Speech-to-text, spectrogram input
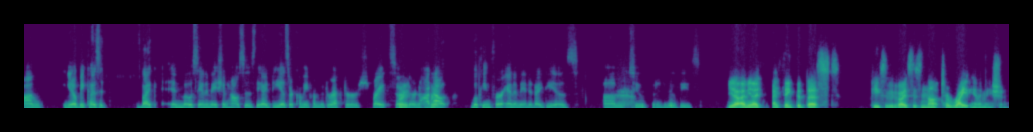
Um, you know, because it, like in most animation houses, the ideas are coming from the directors, right? So right, they're not right. out looking for animated ideas um, to put into movies. Yeah, I mean, I, I think the best piece of advice is not to write animation.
